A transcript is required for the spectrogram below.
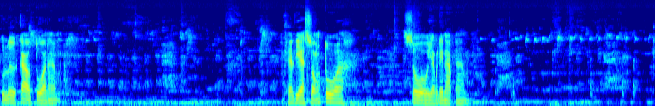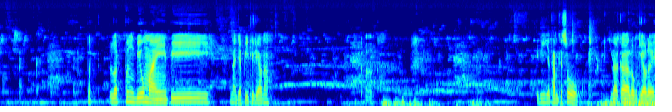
รูลเลอร์เก้าตัวนะครับ แคเรียสองตัว โซ่ยังไม่ได้นับนะครับรถรถเพิ่งบิวใหม่ปี น่าจะปีที่แล้วเนาะเอ่อปีนี้จะทำแต่โซ่ แล้วก็ลงเกลียวเลย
